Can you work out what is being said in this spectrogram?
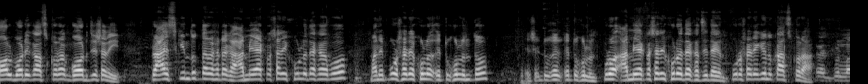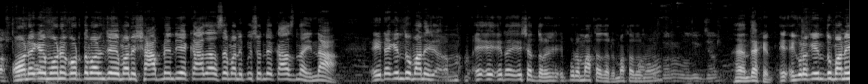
অল বডি কাজ করা গর্জে শাড়ি। প্রাইস কিন্তু তেরোশো টাকা। আমি একটা শাড়ি খুলে দেখাবো মানে পুরো শাড়ি খুলে একটু খুলুন তো। একটু একটু খুলুন। পুরো আমি একটা শাড়ি খুলে দেখাচ্ছি দেখেন পুরো শাড়ি কিন্তু কাজ করা। অনেকে মনে করতে পারেন যে মানে সামনে দিয়ে কাজ আছে মানে পিছন দিয়ে কাজ নাই। না এটা কিন্তু মানে এটা এসে ধরে পুরো মাথা ধরে মাথা ধরে হ্যাঁ দেখেন এগুলো কিন্তু মানে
